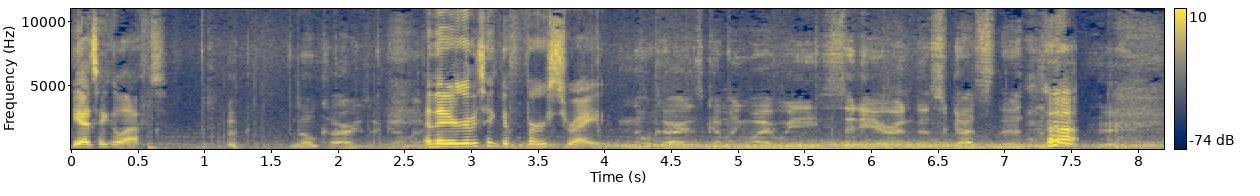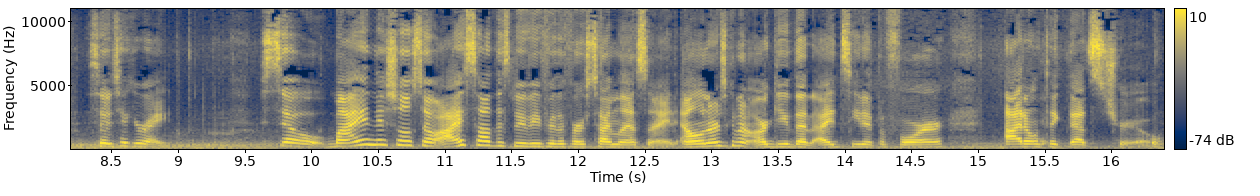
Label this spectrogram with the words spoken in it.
Yeah, take a left. No cars are coming. And then you're going to take the first right. No cars coming while we sit here and discuss this. So take a right. So my initial, so I saw this movie for the first time last night. Eleanor's going to argue that I'd seen it before. I don't think that's true.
